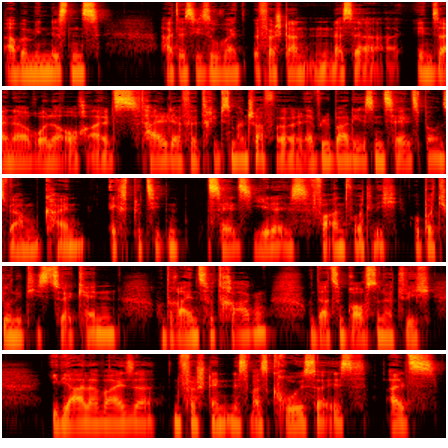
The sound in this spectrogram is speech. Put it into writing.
aber mindestens hat er sie soweit verstanden, dass er in seiner Rolle auch als Teil der Vertriebsmannschaft, weil everybody is in sales bei uns, wir haben keinen expliziten Sales, jeder ist verantwortlich, Opportunities zu erkennen und reinzutragen. Und dazu brauchst du natürlich idealerweise ein Verständnis, was größer ist als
